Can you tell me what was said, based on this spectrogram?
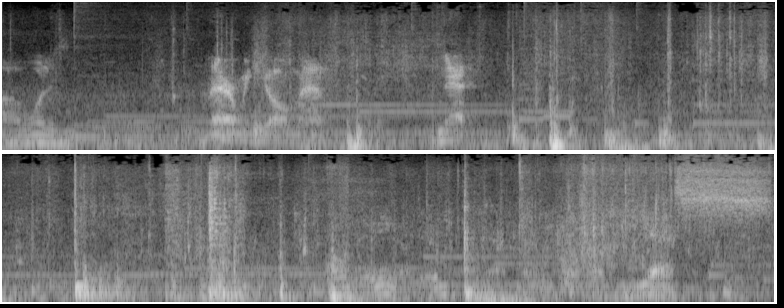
Uh, what is it? There we go, man. Net. Oh, there you go, dude. There we go. Yes.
